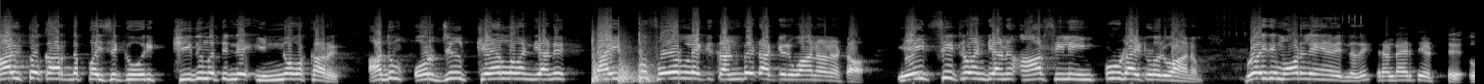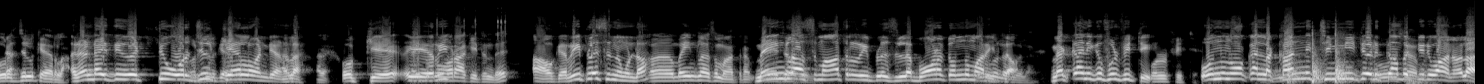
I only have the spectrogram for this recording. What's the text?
ആൾട്ടോ കാറിന്റെ പൈസക്ക് ഒരു കിതുമത്തിന്റെ ഇന്നോവ കാറ്. അതും ഒറിജിനൽ കേരള വണ്ടിയാണ്. ടൈപ്പ് ഫോറിലേക്ക് കൺവേർട്ട് ആക്കിയ ഒരു വാഹനമാണ് കേട്ടോ. എയ്റ്റ് സീറ്റർ വണ്ടിയാണ് ആർ സിയിൽ ഇൻക്ലൂഡ് ആയിട്ടുള്ള ഒരു വാഹനം. ബ്രോ ഇത് മോഡൽ എങ്ങനെ വരുന്നത്? രണ്ടായിരത്തി എട്ട് ഒറിജിനൽ കേരള. രണ്ടായിരത്തി എട്ട് ഒറിജിനൽ കേരള. വണ്ടിയാണ് അല്ലേ. ഓക്കെ ആക്കിയിട്ടുണ്ട്. ആ ഓക്കെ റീപ്ലേസ് ഒന്നും മെയിൻ ക്ലാസ് മാത്രം. മെയിൻ ക്ലാസ് മാത്രം റീപ്ലേസ് ഇല്ല. ബോണറ്റ് ഒന്നും മാറിയില്ല mechanic full fit full fit ഒന്നും നോക്കാനില്ല. കണ്ണ് ചിമ്മിട്ട് എടുക്കാൻ പറ്റിയ ഒരു വാഹനം അല്ലെ?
